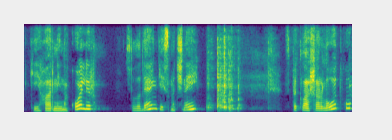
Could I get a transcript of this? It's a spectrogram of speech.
Такий гарний на колір, солоденький, смачний. Спекла шарлотку.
